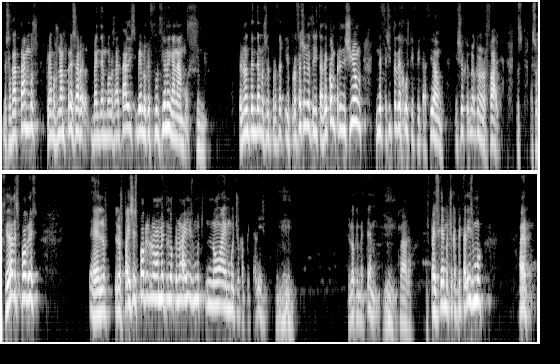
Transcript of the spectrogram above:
nos adaptamos, creamos una empresa, vendemos los tales, vemos que funciona y ganamos. Pero no entendemos el proceso. Y el proceso necesita de comprensión, necesita de justificación. Eso es lo que nos falla. Entonces, las sociedades pobres, eh, en los, en los países pobres normalmente lo que no hay es mucho, no hay mucho capitalismo. Es lo que me temo. Claro. Los países que hay mucho capitalismo, a ver,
